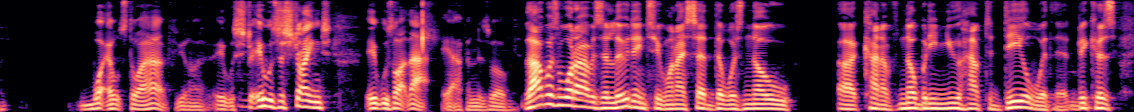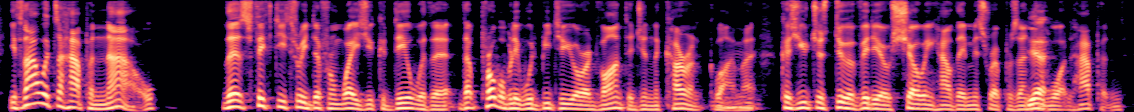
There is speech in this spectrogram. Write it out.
what else do I have? You know, it was it was a strange. It was like that. It happened as well. That was what I was alluding to when I said there was no uh, kind of nobody knew how to deal with it. Because if that were to happen now, there's 53 different ways you could deal with it that probably would be to your advantage in the current climate mm. because you just do a video showing how they misrepresented Yeah. what happened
